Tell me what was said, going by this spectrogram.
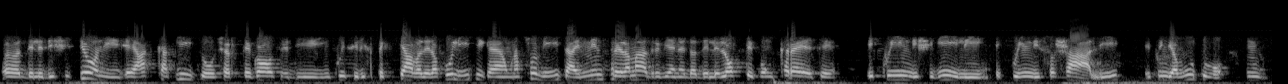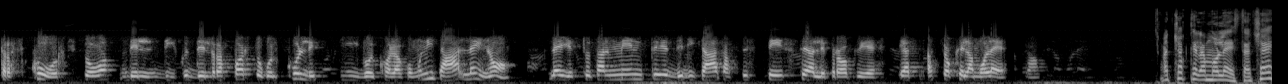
uh, delle decisioni e ha capito certe cose di, in cui si rispecchiava della politica e ha una sua vita e mentre la madre viene da delle lotte concrete e quindi civili e quindi sociali e quindi ha avuto un trascorso del, di, del rapporto col collettivo e con la comunità, lei no, lei è totalmente dedicata a se stessa e a, a ciò che la molesta a ciò che la molesta. C'è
